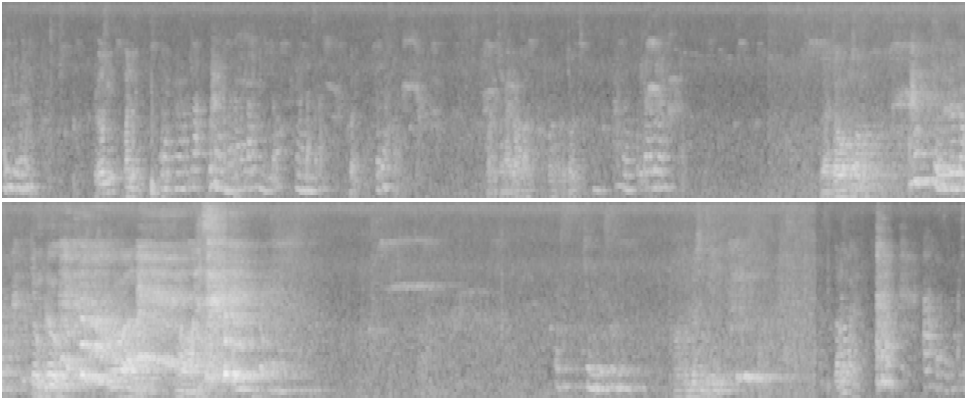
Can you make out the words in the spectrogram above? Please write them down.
Ayo gimana? Terus mana tahu dong. Jomblo. Oh, alah. Melas. Terus jomblo sendiri. Mau jomblo sendiri. Lama apa? Ah, tak jomblo aja.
